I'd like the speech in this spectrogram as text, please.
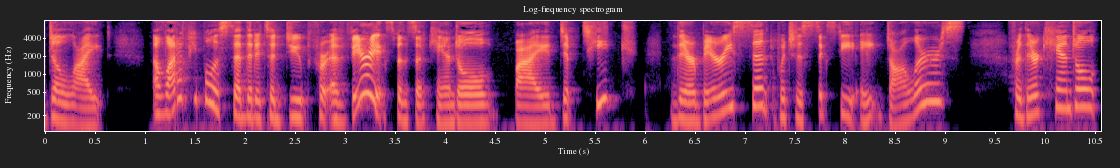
delight. A lot of people have said that it's a dupe for a very expensive candle by Diptyque, their berry scent, which is $68 for their candle.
